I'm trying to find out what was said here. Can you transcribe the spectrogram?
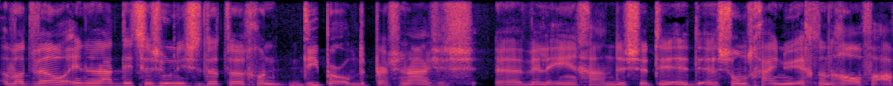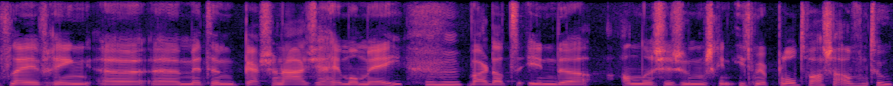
wat wel inderdaad dit seizoen is, dat we gewoon dieper op de personages eh, willen ingaan. Dus het, eh, soms ga je nu echt een halve aflevering eh, eh, met een personage helemaal mee. Mhm. Waar dat in de andere seizoen misschien iets meer plot was af en toe.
